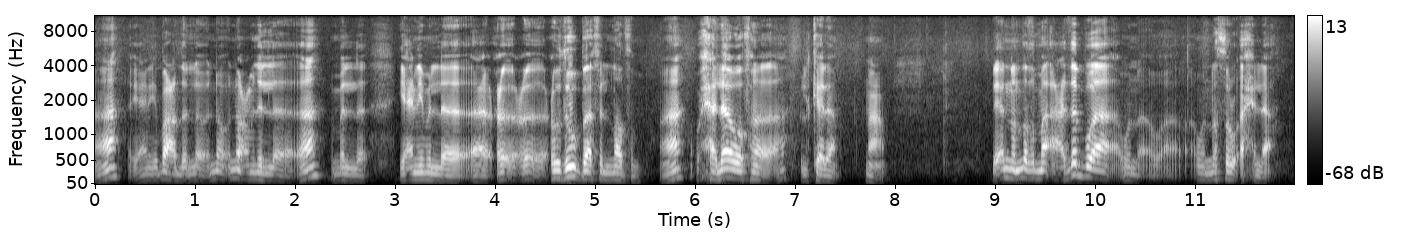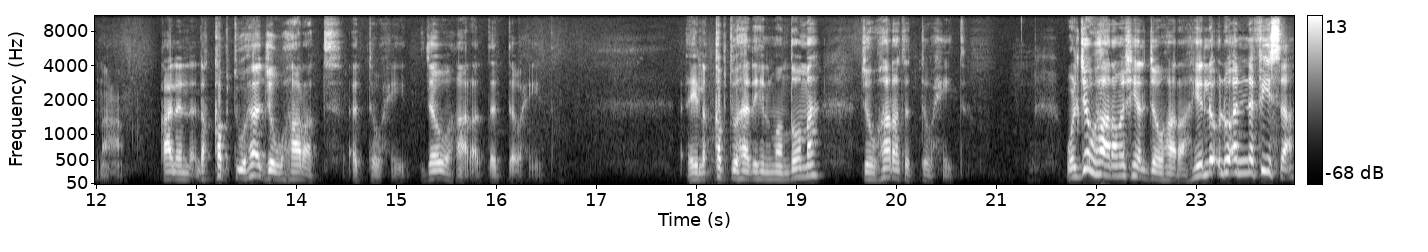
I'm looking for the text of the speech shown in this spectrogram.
ها؟ يعني بعض نوع من ها؟ من يعني من عذوبة في النظم. ها؟ وحلاوة في الكلام. نعم. لأن النظم أعذب والنثر أحلى. نعم. قال لقبتها جوهرة التوحيد. جوهرة التوحيد. أي لقبت هذه المنظومة جوهرة التوحيد. والجوهرة مش هي الجوهرة؟ هي اللؤلؤة النفيسة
